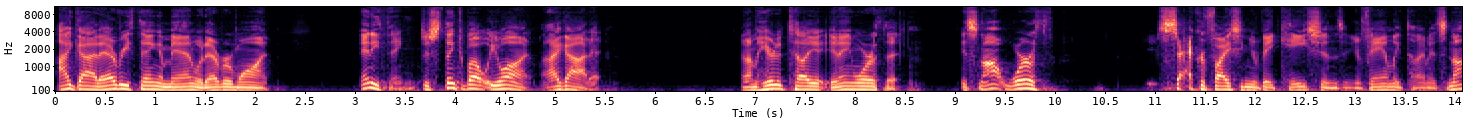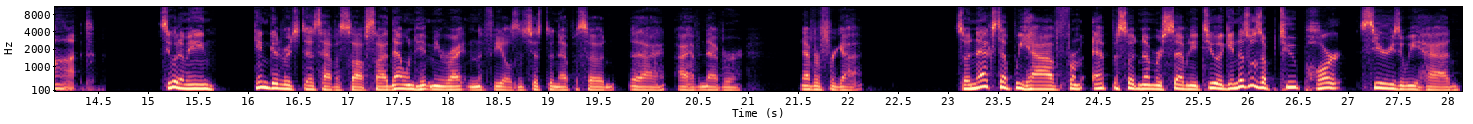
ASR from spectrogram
I got everything a man would ever want. Anything. Just think about what you want. I got it. And I'm here to tell you it ain't worth it. It's not worth sacrificing your vacations and your family time. It's not. See what I mean? Ken Goodrich does have a soft side. That one hit me right in the feels. It's just an episode that I, I have never, never forgot. So next up we have from episode number 72. Again, this was a two-part series that we had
